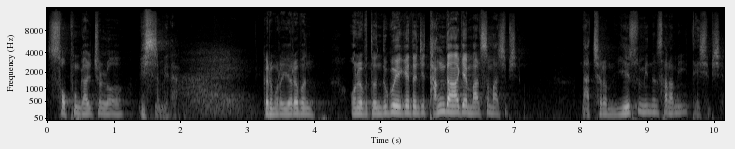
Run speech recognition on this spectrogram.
소풍 갈 줄로 믿습니다. 그러므로 여러분 오늘부터 누구에게든지 당당하게 말씀하십시오. 나처럼 예수 믿는 사람이 되십시오.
